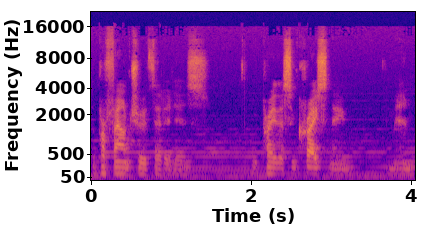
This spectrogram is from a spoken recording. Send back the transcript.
the profound truth that it is. We pray this in Christ's name. Amen.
